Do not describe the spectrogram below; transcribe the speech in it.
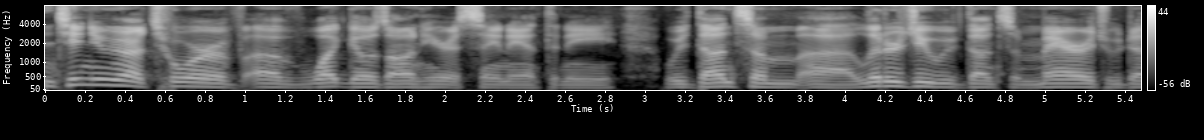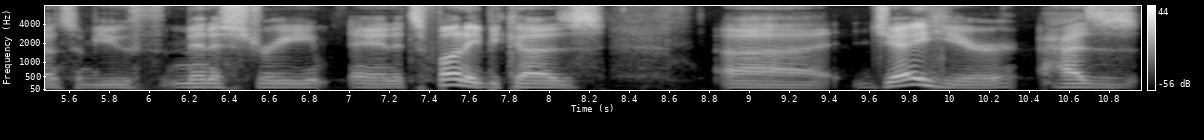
continuing our tour of, of what goes on here at St. Anthony. We've done some uh, liturgy, we've done some marriage, we've done some youth ministry. And it's funny because uh, Jay here has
